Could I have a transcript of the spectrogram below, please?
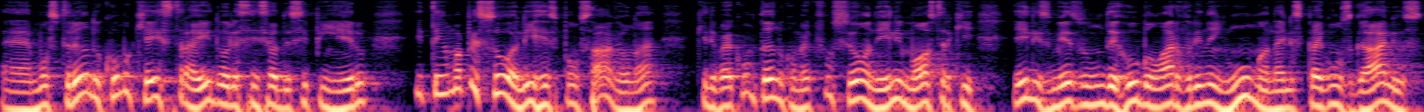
é, mostrando como que é extraído o óleo essencial desse pinheiro. E tem uma pessoa ali responsável, né, que ele vai contando como é que funciona. E ele mostra que eles mesmos não derrubam árvore nenhuma, né, eles pegam os galhos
